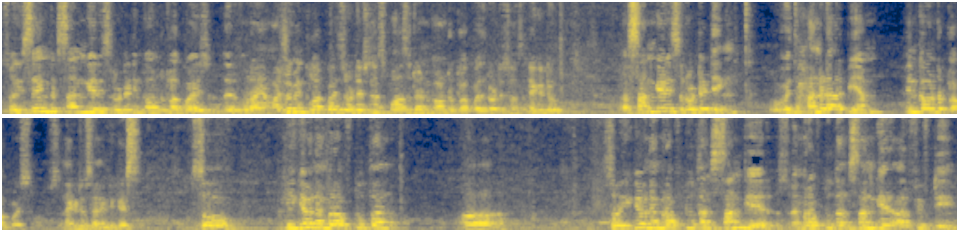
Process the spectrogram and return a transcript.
so he's saying that sun gear is rotating counterclockwise. Therefore, I am assuming clockwise rotation is positive and counterclockwise rotation is negative. The sun gear is rotating with 100 rpm in counterclockwise. So negative sign indicates. So he gave number of tooth on. Uh, so he gave number of tooth on sun gear. So number of tooth on sun gear are 50.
